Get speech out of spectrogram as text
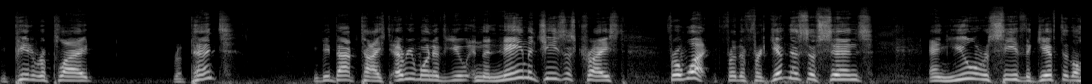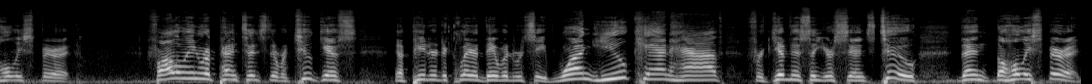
And Peter replied, Repent and be baptized, every one of you, in the name of Jesus Christ. For what? For the forgiveness of sins, and you will receive the gift of the Holy Spirit. Following repentance, there were two gifts that Peter declared they would receive. One, you can have forgiveness of your sins. Two, then the Holy Spirit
